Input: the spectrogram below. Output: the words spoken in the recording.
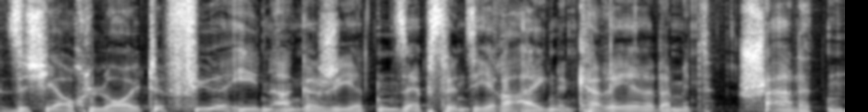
sich hier auch Leute für ihn engagierten, selbst wenn sie ihrer eigenen Karriere damit schadeten.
